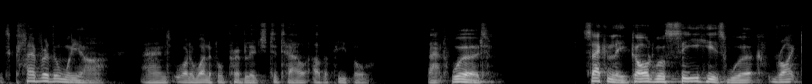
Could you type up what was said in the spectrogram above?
It's cleverer than we are. And what a wonderful privilege to tell other people that word. Secondly, God will see his work right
